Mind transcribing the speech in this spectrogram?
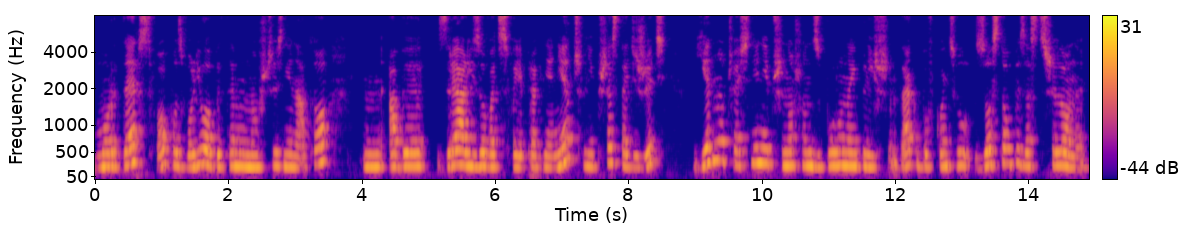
morderstwo pozwoliłoby temu mężczyźnie na to, mm, aby zrealizować swoje pragnienie, czyli przestać żyć, jednocześnie nie przynosząc bólu najbliższym, tak? Bo w końcu zostałby zastrzelony,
